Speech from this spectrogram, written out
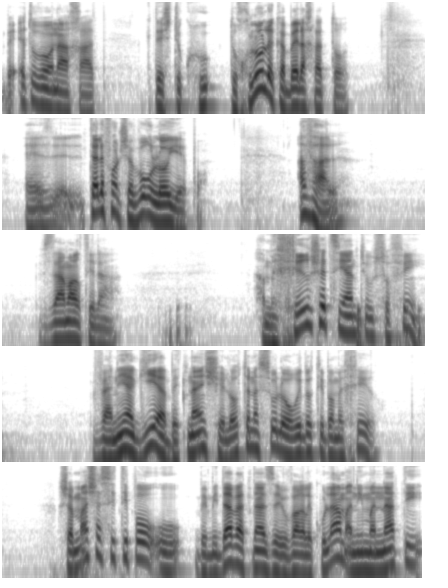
בעת ובעונה אחת, כדי שתוכלו לקבל החלטות. אה, טלפון שבור לא יהיה פה. אבל, וזה אמרתי לה, המחיר שציינתי הוא סופי, ואני אגיע בתנאי שלא תנסו להוריד אותי במחיר. עכשיו, מה שעשיתי פה הוא, במידה והתנאי הזה יובהר לכולם, אני מנעתי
